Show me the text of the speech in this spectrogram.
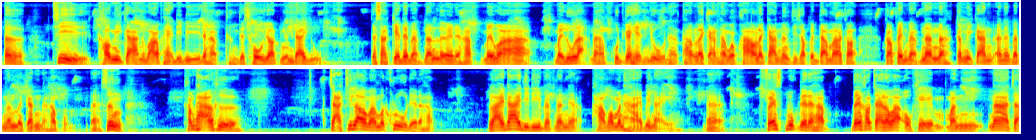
เตอร์ที่เขามีการวางแผนดีๆนะครับ ถึงจะโชว์ยอดเงินได้อยู่ จะสังเกตได้แบบนั้นเลยนะครับ ไม่ว่าไม่รู้ละนะครับ คุณก็เห็นอยู่นะทางรายการทำกับข้าวรายการหนึ่งที่ชอบเป็นดราม่าก็ก็เป็นแบบนั้นนะก็มีการอะไรแบบนั้นเหมือนกันนะครับผมนะซึ่งคำถามก็คือ จากที่เล่ามาเมื่อครู่เนี่ยนะครับ รายได้ดีๆ แบบนั้นเนี่ยถามว่ามันหายไปไหนนะฮะ Facebook เนี่ยนะครับ ได้เข้าใจแล้วว่าโอเค มันน่าจะ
